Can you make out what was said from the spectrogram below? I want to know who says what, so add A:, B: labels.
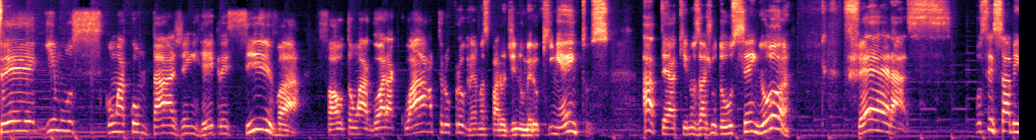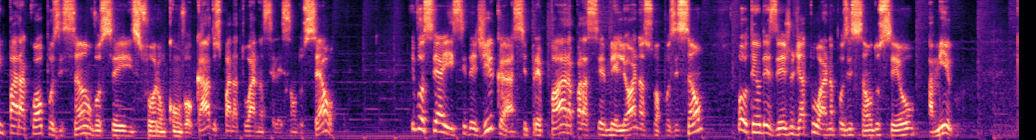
A: Seguimos com a contagem regressiva. Faltam agora quatro programas para o de número 500. Até aqui nos ajudou o Senhor. Feras! Vocês sabem para qual posição vocês foram convocados para atuar na seleção do céu? E você aí se dedica, se prepara para ser melhor na sua posição ou tem o desejo de atuar na posição do seu amigo?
